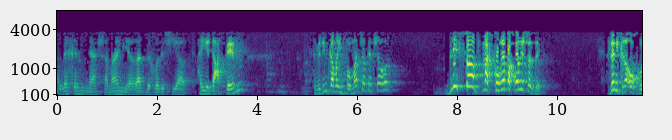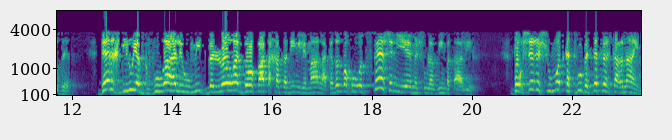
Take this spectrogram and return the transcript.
הלחם מהשמיים ירד בחודש אייר. הידעתם? אתם יודעים כמה אינפורמציות אפשרות? בלי סוף מה קורה בחודש הזה. זה נקרא אור חוזר. דרך גילוי הגבורה הלאומית ולא רק בהופעת החסדים מלמעלה. הקדוש ברוך הוא רוצה שנהיה משולבים בתהליך. דורשי רשומות כתבו בספר קרניים,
